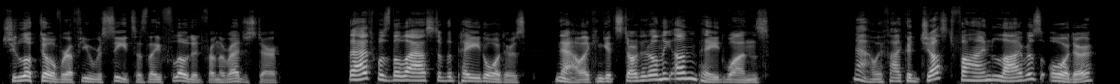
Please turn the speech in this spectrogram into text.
She looked over a few receipts as they floated from the register. That was the last of the paid orders. Now I can get started on the unpaid ones. Now, if I could just find Lyra's order.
